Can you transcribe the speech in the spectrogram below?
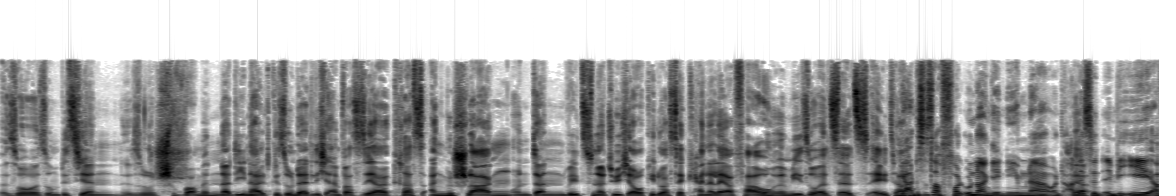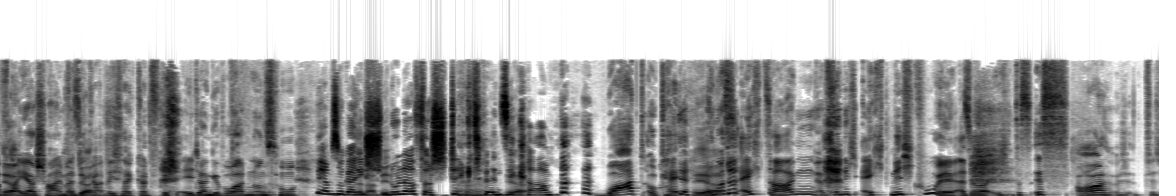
so, so ein bisschen so schwommen. Nadine halt gesundheitlich einfach sehr krass angeschlagen und dann willst du natürlich auch, okay, du hast ja keinerlei Erfahrung irgendwie so als, als Eltern. Ja, das ist auch voll unangenehm, ne? Und alle Ja. sind irgendwie eh auf Ja. Eierschalen, weil sie dann- weil ich halt gerade frisch Eltern geworden und so. Wir haben sogar die haben wir- Schnuller versteckt, wenn sie Ja. kam. What? Okay. Ja. Ich muss echt sagen, finde ich echt nicht cool. Also ich, das ist, oh, das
